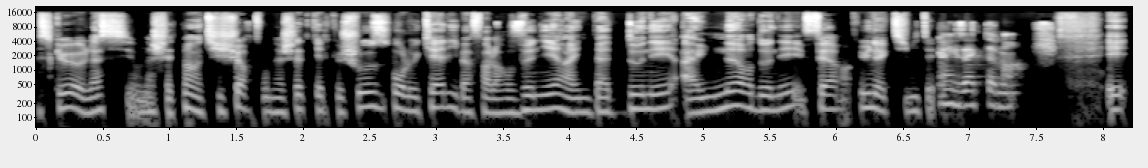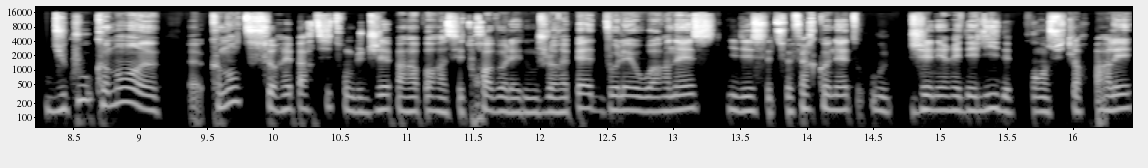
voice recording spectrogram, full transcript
parce que là, on n'achète pas un t-shirt, on achète quelque chose pour lequel il va falloir venir à une date donnée, à une heure donnée et faire une activité. Exactement. Et du coup, comment euh, comment se répartit ton budget par rapport à ces trois volets? Donc je le répète, volet awareness, l'idée c'est de se faire connaître ou générer des leads pour ensuite leur parler.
